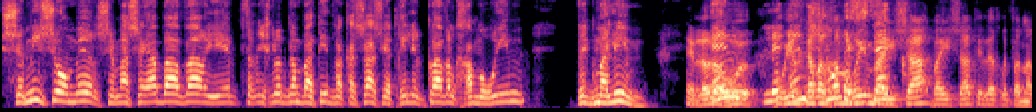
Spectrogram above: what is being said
שמי שאומר שמה שהיה בעבר יהיה צריך להיות גם בעתיד, בבקשה, שיתחיל לרכב על חמורים וגמלים. לא, לא, הוא, הוא ירכב על חמורים והאישה, והאישה תלך לפניו.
